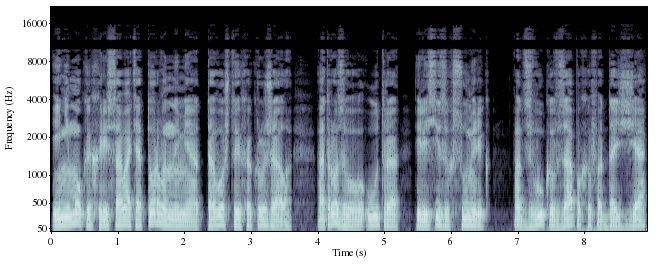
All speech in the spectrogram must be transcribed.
и не мог их рисовать оторванными от того, что их окружало, от розового утра или сизых сумерек, от звуков, запахов, от дождя,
